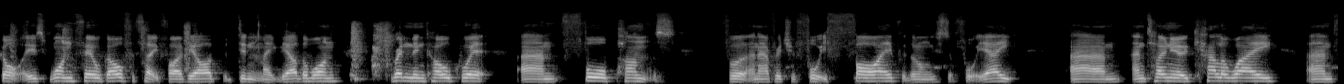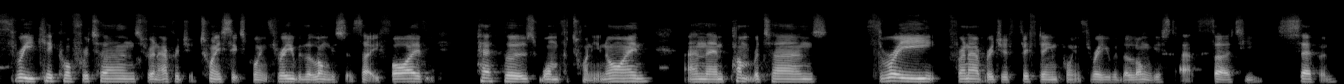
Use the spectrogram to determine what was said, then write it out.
got his one field goal for 35 yards, but didn't make the other one. Britton Colquitt, um, four punts for an average of 45, with the longest at 48. Um, Antonio Callaway, um, three kickoff returns for an average of 26.3, with the longest at 35. Peppers, one for 29. And then punt returns, three for an average of 15.3 with the longest at 37.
